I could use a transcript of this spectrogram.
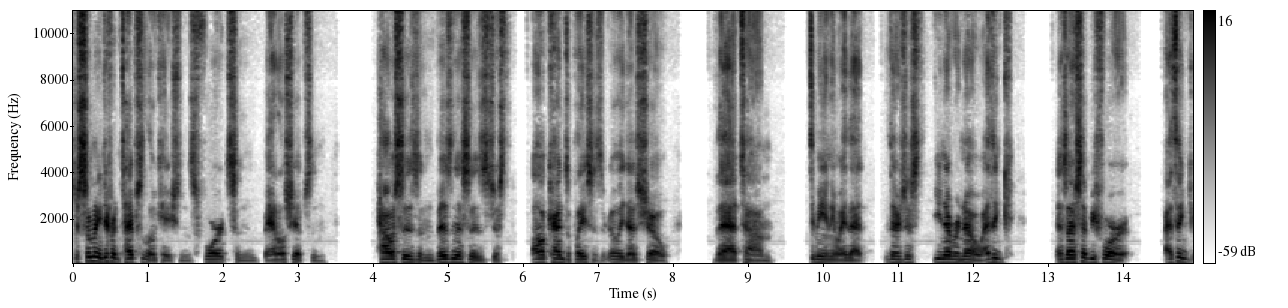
just so many different types of locations, forts and battleships and houses and businesses, just all kinds of places. It really does show that, um, to me anyway, that there's just you never know. I think, as I said before, I think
